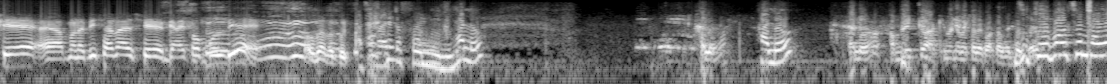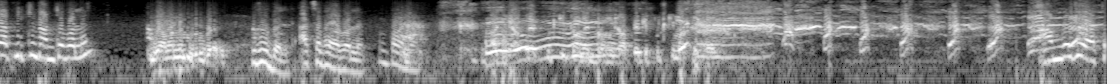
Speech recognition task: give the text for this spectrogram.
সে মানে বিছানায় সে গায়ে কম্বল দিয়ে ওভাবে করছে আচ্ছা আমরা একটা ফোন নিই। হ্যালো হ্যালো হ্যালো হ্যালো আমি একটু আকি ম্যাডামের সাথে কথা বলতে জি কে বলছেন ভাইয়া? আপনি কি নামটা বলেন। আমার নাম রুবেল। রুবেল। আচ্ছা ভাইয়া বলেন। বলেন। চাই আমরা যে এত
